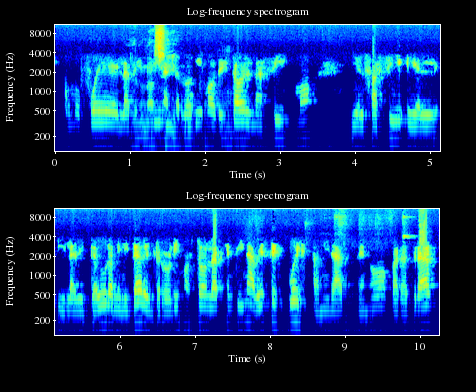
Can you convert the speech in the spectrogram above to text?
y como fue la Argentina, el, terrorismo de Estado, el nazismo y, el, y, el y la dictadura militar, el terrorismo de Estado en la Argentina, a veces cuesta mirarse ¿no? para atrás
